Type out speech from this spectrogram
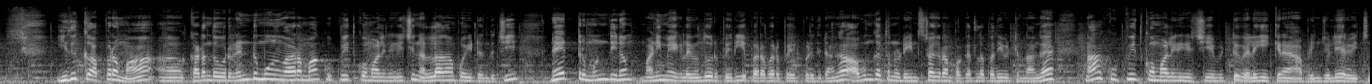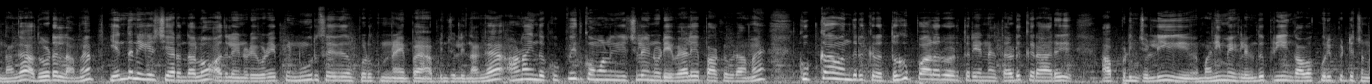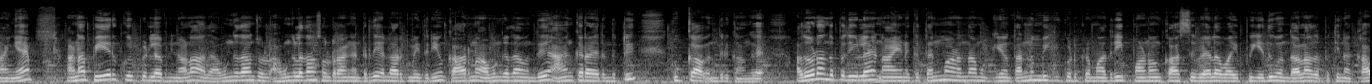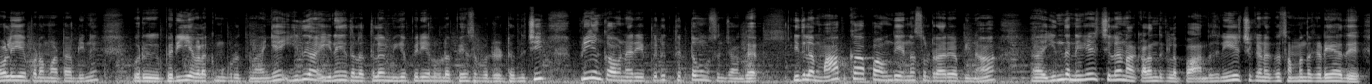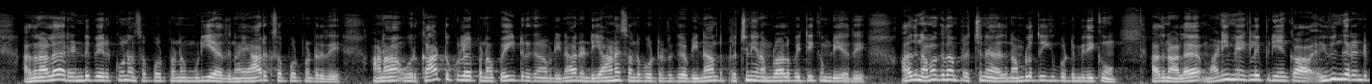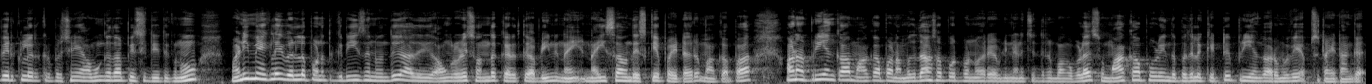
இதுக்கு அப்புறமா கடந்த ஒரு ரெண்டு மூணு வாரமாக குக் வித் கோமாளி நிகழ்ச்சி நல்லா தான் போயிட்டு இருந்துச்சு நேற்று முன்தினம் மணிமேகலை வந்து ஒரு பெரிய பரபரப்பை ஏற்படுத்திட்டாங்க. அவங்க தன்னுடைய இன்ஸ்டாகிராம் பக்கத்தில் பதிவிட்டிருந்தாங்க. நான் குக் வித் கோமாளி நிகழ்ச்சியை விட்டு விலகிக்கிறேன் அப்படின்னு சொல்லி அறிவிச்சிருந்தாங்க. அதோடு இல்லாமல் எந்த நிகழ்ச்சியாக இருந்தாலும் அதில் என்னுடைய உழைப்பு நூறு சதவீதம் கொடுக்கணும்னு நினைப்பேன் அப்படின்னு சொல்லியிருந்தாங்க. ஆனால் இந்த குக் வித் கோமாளி நிகழ்ச்சியில் என்னுடைய வேலையை பார்க்க விடாமல் குக்கா வந்திருக்கிற தொகுப்பாளர் ஒருத்தர் என்னை தடுக்கிறாரு அப்படின்னு சொல்லி மணிமேகலை வந்து பிரியங்காவை குறிப்பிட்டு சொன்னாங்க. ஆனால் பேர் குறிப்பிடல அப்படின்னாலும் அது அவங்க தான் சொல் அவங்கள தான் சொல்கிறாங்கன்றது எல்லாருக்குமே தெரியும். காரணம் அவங்க தான் வந்து ஆங்கராக இருந்துட்டு குக்கா வந்திருக்காங்க. அதோட அந்த பதிவில் நான் எனக்கு தன்மானம் தான் முக்கியம். தன்னம்பிக்கை கொடுக்குற மாதிரி பணம் காசு வேலை வாய்ப்பு எது வந்தாலும் அதை பற்றி நான் கவலையே பட மாட்டேன் அப்படின்னு ஒரு பெரிய விளக்கமும் கொடுத்துருந்தாங்க. இது இணையதளத்தில் மிகப்பெரிய அளவில் பேசப்பட்டுட்டு இருந்துச்சு. பிரியங்காவை நிறைய பேர் திட்டமும் செஞ்சாங்க. இதில் மாப்காப்பா வந்து என்ன சொல்கிறாரு அப்படின்னா இந்த நிகழ்ச்சியில் நான் கலந்துக்கலப்பா. அந்த நிகழ்ச்சிக்கு எனக்கு சம்மந்தம் கிடையாது. அதனால் ரெண்டு பேருக்கும் நான் சப்போர்ட் பண்ண முடியாது. நான் யாருக்கு சப்போர்ட் பண்ணுறது ஆனால் ஒரு காட்டுக்குள்ளே இப்போ நான் போயிட்டு இருக்கேன் அப்படின்னா ரெண்டு யானை சண்டை போட்டுருக்கு அப்படின்னா அந்த பிரச்சனையை நம்மளால் போய் தீர்க்க முடியாது. அது நமக்கு தான் பிரச்சனை. அது நம்மளை தூக்கி போட்டு மிதிக்கும். அதனால் மணிமேகலை பிரியங்கா இவங்க ரெண்டு பேருக்குள்ளே இருக்கிற பிரச்சனையை அவங்க தான் பேசி தீர்த்துக்கணும். மணிமேகலை வெளில போனதுக்கு ரீசன் வந்து அது அவங்களுடைய சொந்த கருத்து அப்படின்னு நை நைஸாக வந்து எஸ்கேப் ஆயிட்டாரு மாக்காப்பா ஆனால் பிரியங்கா மாக்காப்பா நமக்கு தான் சப்போர்ட் பண்ணுவார். அப்படின்னு நினச்சிட்டு இருப்பாங்க போல். ஸோ மாக்காப்போட இந்த பதிலை கேட்டு பிரியங்கா ரொம்பவே அப்செட் ஆயிட்டாங்க.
